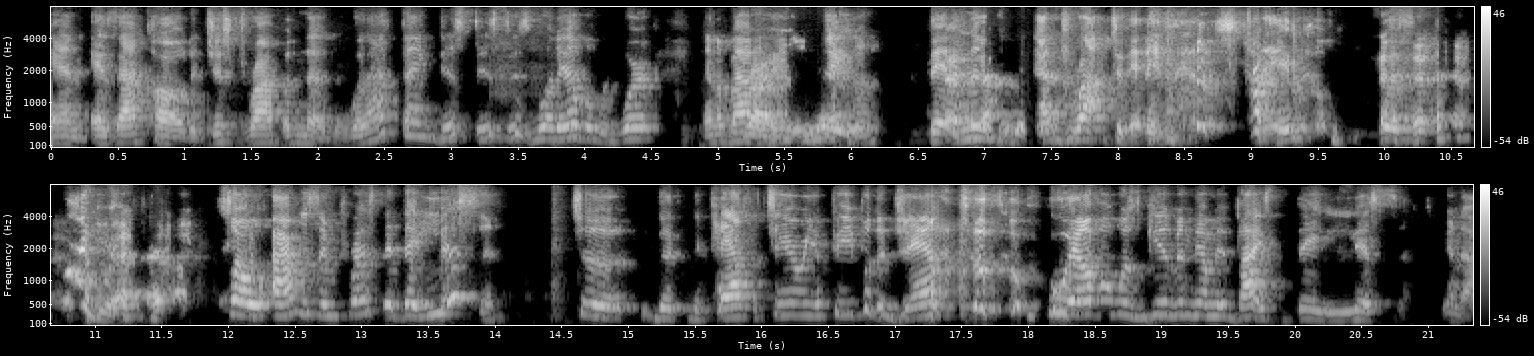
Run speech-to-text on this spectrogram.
and as I called it, just drop a nugget. Well, I think this, this, this, whatever would work. And about right. a minute later, that I dropped to that administrator was So I was impressed that they listened to the, the cafeteria people, the janitors, whoever was giving them advice, they listened, you know.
